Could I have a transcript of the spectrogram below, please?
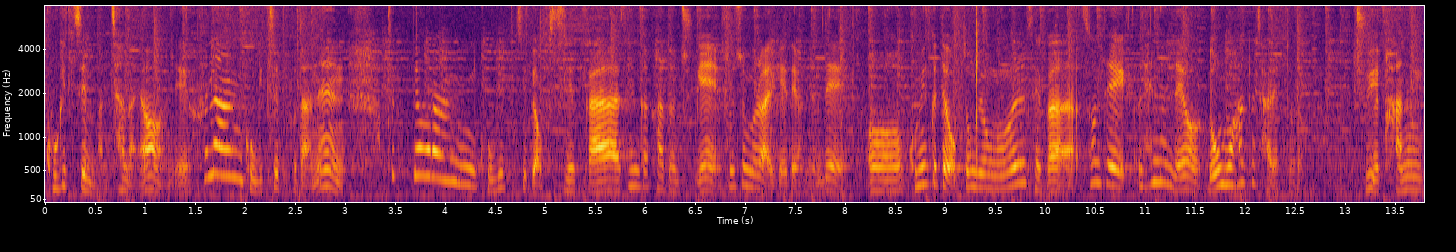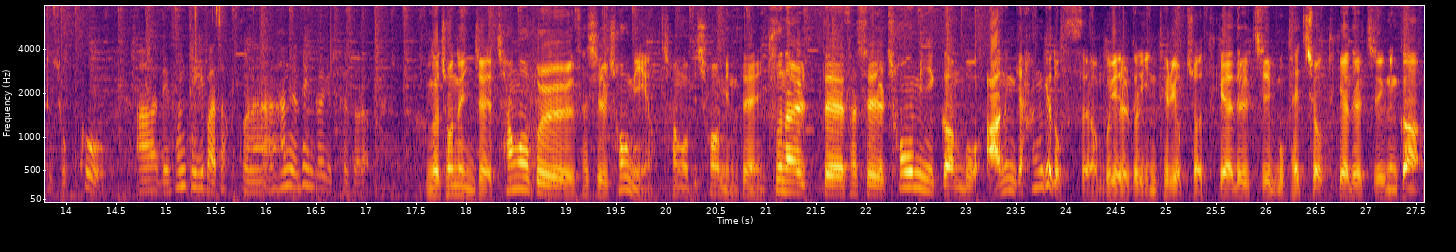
고깃집 많잖아요. 네, 흔한 고깃집보다는 특별한 고깃집이 없을까 생각하던 중에 소주물을 알게 되었는데 어, 고민 끝에 업종 병을 제가 선택을 했는데요. 너무 하길 잘했더라고요. 주위의 반응도 좋고 아, 내 선택이 맞았구나 하는 생각이 들더라고요. 그러니까 저는 이제 창업을 사실 처음이에요. 창업이 처음인데 오픈할 때 사실 처음이니까 뭐 아는 게 한 개도 없어요. 뭐 예를 들어 인테리어 업체 어떻게 해야 될지, 뭐 배치 어떻게 해야 될지 그러니까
